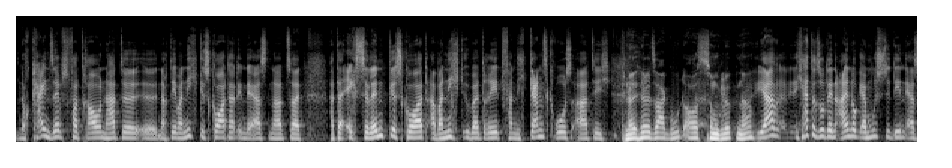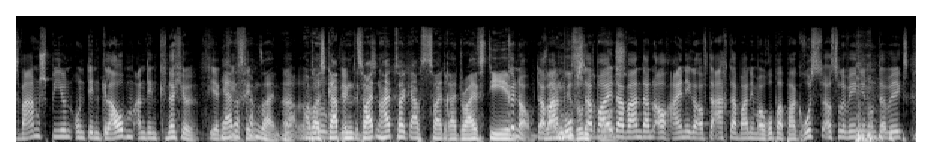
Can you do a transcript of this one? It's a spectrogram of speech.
noch kein Selbstvertrauen hatte, äh, nachdem er nicht gescored hat in der ersten Halbzeit, hat er exzellent gescored, aber nicht überdreht, fand ich ganz großartig. Knöchel sah gut aus, zum Glück, ne? Ja, ich hatte so den Eindruck, er musste den erst warm spielen und den Glauben an den Knöchel irgendwie Ja, das finden. kann sein. Ja. Aber so es gab in der zweiten Halbzeit gab es zwei, drei Drives, die. Genau, da waren Moves dabei, aus. da waren dann auch einige auf der Achterbahn im Europapark Rust aus Slowenien unterwegs.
